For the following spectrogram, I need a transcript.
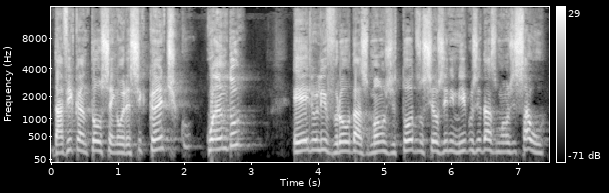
Davi cantou o Senhor esse cântico quando ele o livrou das mãos de todos os seus inimigos e das mãos de Saul.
